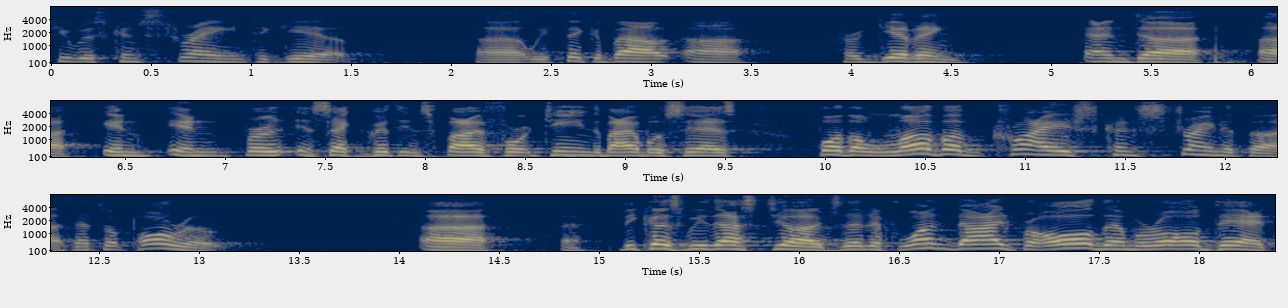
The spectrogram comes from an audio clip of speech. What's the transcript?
she was constrained to give. Uh, we think about uh, her giving. And uh, uh, in, in, in 2 Corinthians 5.14, the Bible says, For the love of Christ constraineth us. That's what Paul wrote. Uh, uh, because we thus judge that if one died for all, then we're all dead.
